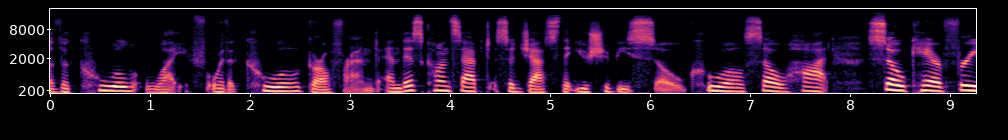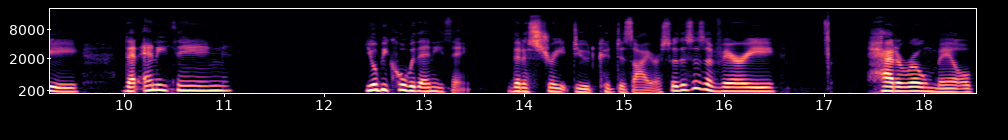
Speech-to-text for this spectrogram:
the cool wife or the cool girlfriend. And this concept suggests that you should be so cool, so hot, so carefree that anything, you'll be cool with anything that a straight dude could desire. So this is a very hetero male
